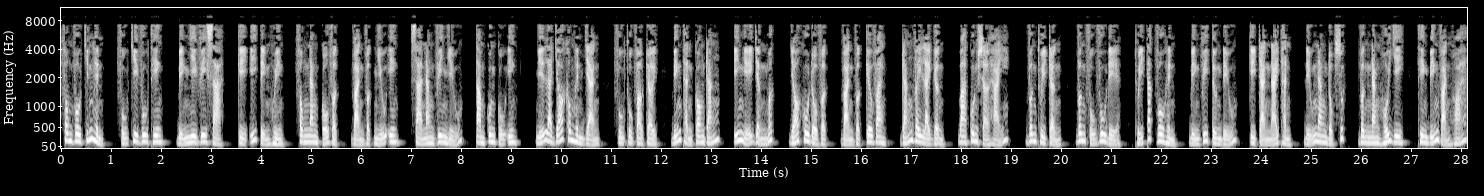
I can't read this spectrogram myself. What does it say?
phong vô chính hình, phụ chi vu thiên, biện nhi vi xà, kỳ ý tiệm huyền, phong năng cổ vật, vạn vật nhiễu yên, xà năng vi nhiễu, tam quân cụ yên. Nghĩa là gió không hình dạng, phụ thuộc vào trời, biến thành con rắn, ý nghĩa dần mất, gió khu đồ vật, vạn vật kêu vang, rắn vây lại gần, ba quân sợ hãi, vân thùy trận, vân phụ vu địa, thủy tắc vô hình, biện vi tường điểu, kỳ trạng nải thành, điểu năng đột xuất, vân năng hối di, thiên biến vạn hóa,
